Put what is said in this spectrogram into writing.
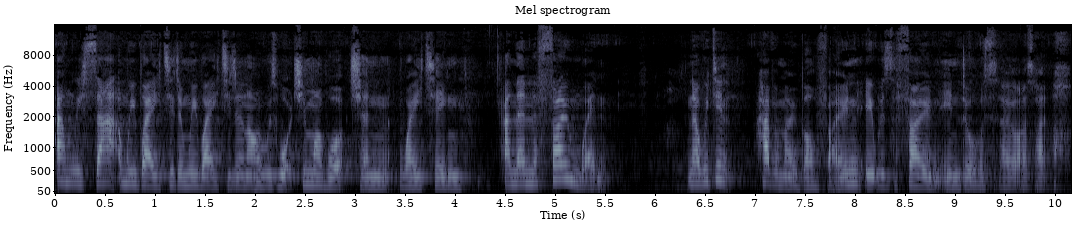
And we sat and we waited and we waited, and I was watching my watch and waiting. And then the phone went. Now, we didn't have a mobile phone, it was the phone indoors. So I was like, oh.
